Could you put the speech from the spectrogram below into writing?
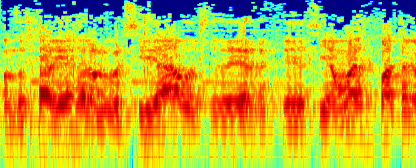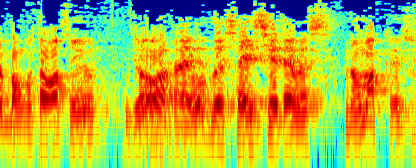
cuando salías de la universidad o del CDR, que decían, bueno, hace falta que el banco está vacío. Yo alrededor de 6, 7 veces, no más que eso.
